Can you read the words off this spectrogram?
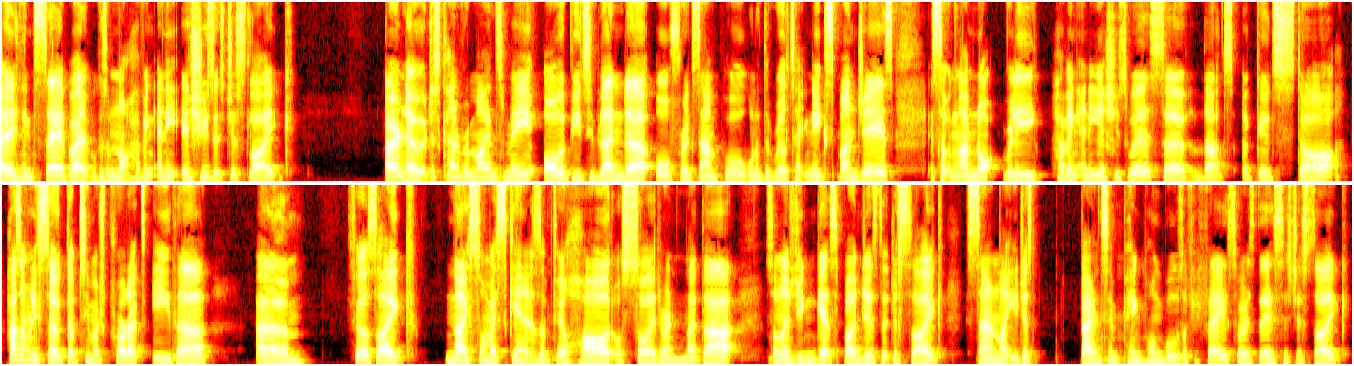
anything to say about it because I'm not having any issues. It's just like I don't know, it just kind of reminds me of a beauty blender or, for example, one of the Real Technique sponges. It's something I'm not really having any issues with, so that's a good start. Hasn't really soaked up too much product either. Um, feels like nice on my skin. It doesn't feel hard or solid or anything like that. Sometimes you can get sponges that just like sound like you're just bouncing ping pong balls off your face, whereas this is just like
